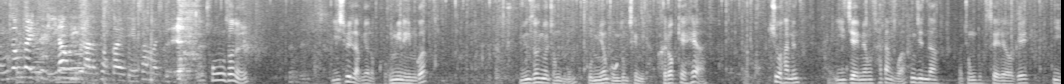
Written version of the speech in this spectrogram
정정 갈등 2라운드라는 평가에 대해서 한 말씀 드릴게요. 총선을 20일 남겨놓고 국민의힘과 윤석열 정부는 운명 공동체입니다. 그렇게 해야 폭주하는 이재명 사당과 홍진당 종북 세력의 이,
